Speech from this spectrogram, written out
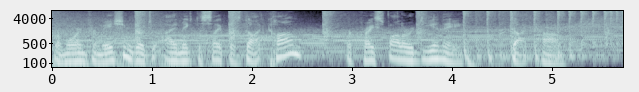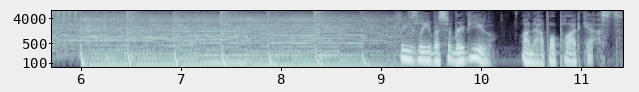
For more information, go to imakedisciples.com or ChristFollowerDNA.com. please leave us a review on Apple Podcasts.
